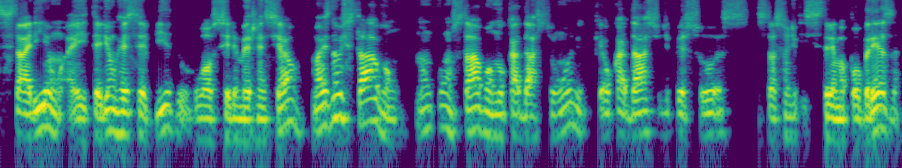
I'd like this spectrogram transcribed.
estariam e teriam recebido o auxílio emergencial, mas não estavam, não constavam no cadastro único, que é o cadastro de pessoas em situação de extrema pobreza,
